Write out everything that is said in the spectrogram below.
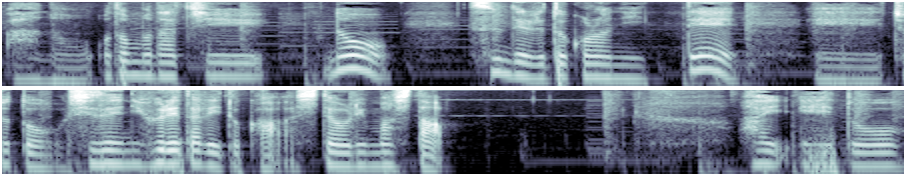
あの、お友達の住んでるところに行って、えー、ちょっと自然に触れたりとかしておりました。はい。えっ、ー、と、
